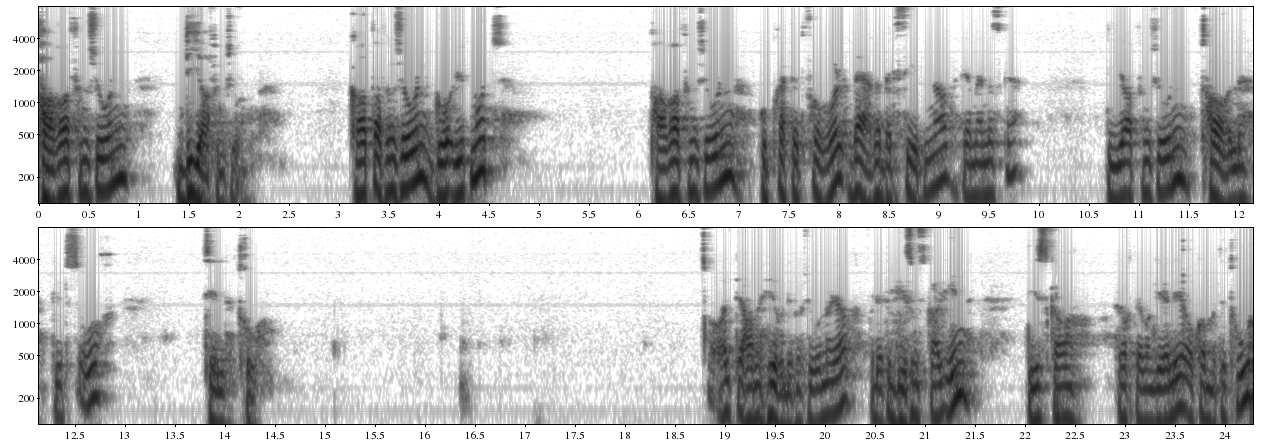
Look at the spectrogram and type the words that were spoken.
parafunksjonen, diafunksjonen. Kata-funksjonen går ut mot. Parafunksjonen opprette et forhold, være ved siden av det mennesket. Diafunksjonen tale Guds ord til tro. Og alt det har med hyrdefunksjonen å gjøre. For det er de som skal inn, de skal høre evangeliet og komme til tro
